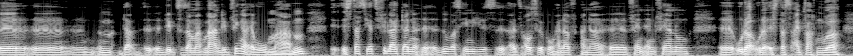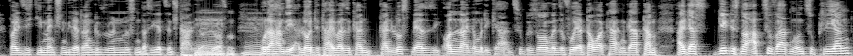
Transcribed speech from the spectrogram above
äh, äh, ähm, äh, in dem Zusammenhang mal an den Finger erhoben haben. Ist das jetzt vielleicht eine, sowas ähnliches äh, als Auswirkung einer, einer Fanentfernung? Oder, oder ist das einfach nur, weil sich die Menschen wieder dran gewöhnen müssen, dass sie jetzt ins Stadion Mhm. dürfen? Mhm. Oder haben die Leute teilweise kein, keine Lust mehr, sich online immer die Karten zu besorgen, wenn sie vorher Dauerkarten gehabt haben? All das gilt es nur abzuwarten und zu klären.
